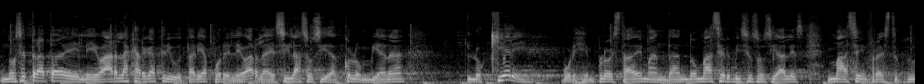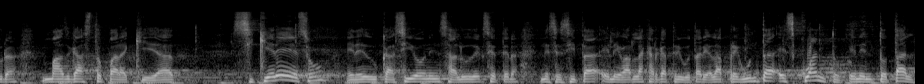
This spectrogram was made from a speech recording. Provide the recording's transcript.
no se trata de elevar la carga tributaria por elevarla, es si la sociedad colombiana lo quiere, por ejemplo, está demandando más servicios sociales, más infraestructura, más gasto para equidad, si quiere eso, en educación, en salud, etcétera, necesita elevar la carga tributaria. La pregunta es cuánto en el total.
